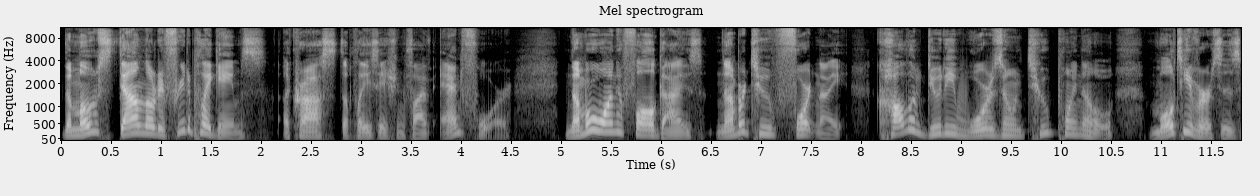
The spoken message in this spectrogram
the most downloaded free to play games across the PlayStation 5 and 4. Number one, Fall Guys. Number two, Fortnite. Call of Duty Warzone 2.0, MultiVersus,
